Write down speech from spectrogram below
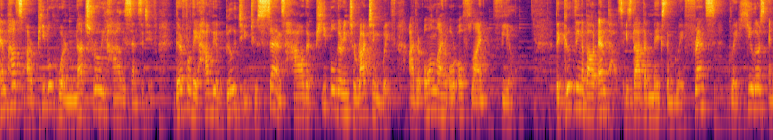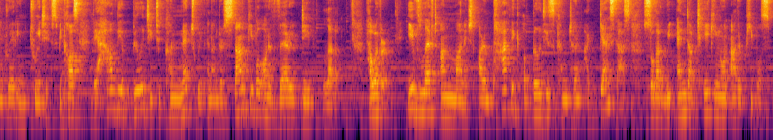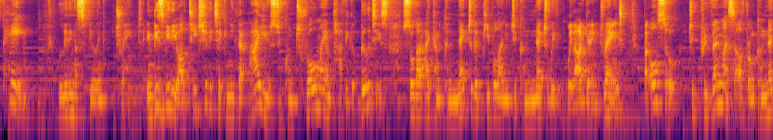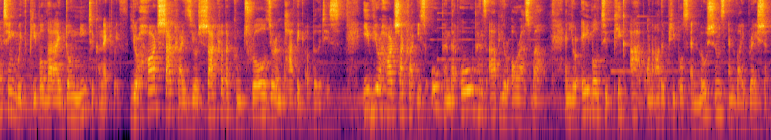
Empaths are people who are naturally highly sensitive. Therefore, they have the ability to sense how the people they're interacting with, either online or offline, feel. The good thing about empaths is that that makes them great friends, great healers, and great intuitives because they have the ability to connect with and understand people on a very deep level. However, if left unmanaged, our empathic abilities can turn against us so that we end up taking on other people's pain, leaving us feeling drained. In this video, I'll teach you the technique that I use to control my empathic abilities so that I can connect to the people I need to connect with without getting drained, but also to prevent myself from connecting with people that I don't need to connect with. Your heart chakra is your chakra that controls your empathic abilities. If your heart chakra is open, that opens up your aura as well, and you're able to pick up on other people's emotions and vibration.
